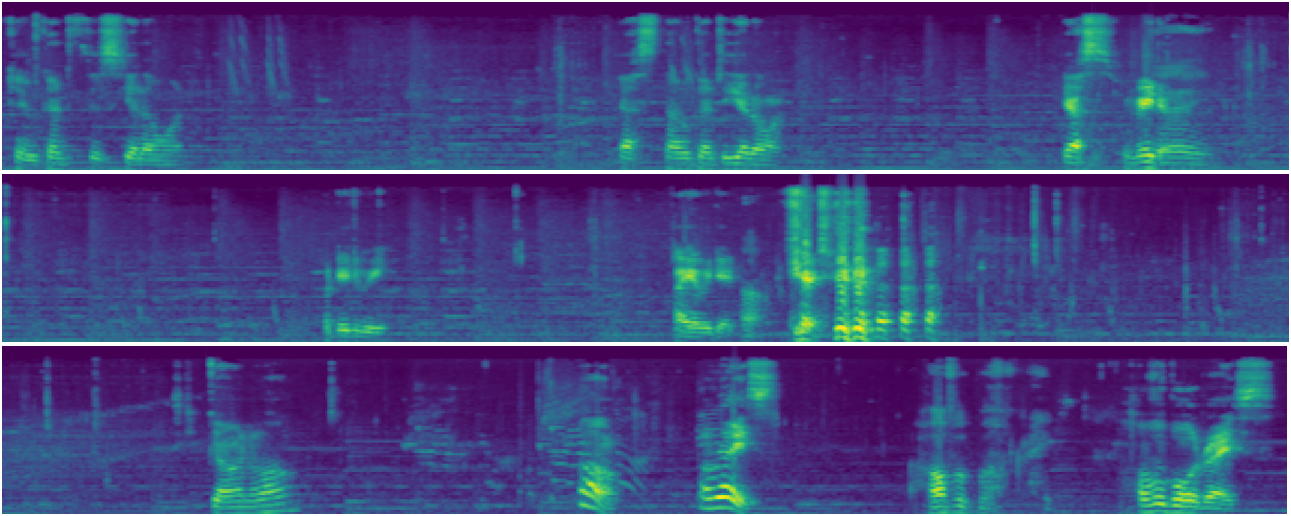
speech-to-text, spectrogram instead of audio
Okay, we're going to this yellow one. Yes, now we're going to the yellow one. Yes, we made it. Or did we? Oh yeah, we did. Oh. Good. Let's keep going along. Oh, a race. Hoverboard race. Hoverboard race.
